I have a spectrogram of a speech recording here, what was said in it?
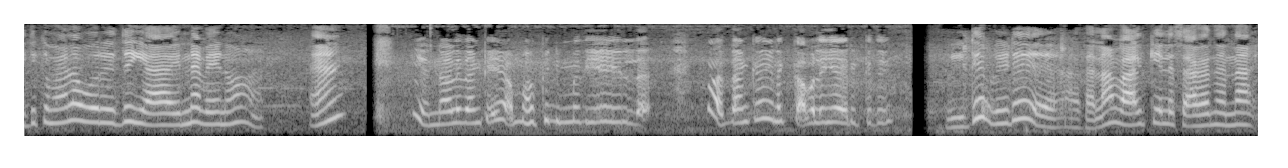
இதுக்கு மேலே ஒரு இது என்ன வேணும்? ஆ? என்னால தாங்க என் அம்மாவுக்கு நிம்மதியே இல்லை. அதாங்க எனக்கு கவலையா இருக்குது. விடு விடு. அதெல்லாம் வாழ்க்கையில சகஜம் தான்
